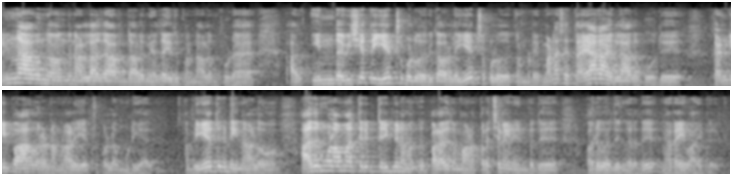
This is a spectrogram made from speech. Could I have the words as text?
என்ன அவங்க வந்து நல்லதாக இருந்தாலும் எதை இது பண்ணாலும் கூட இந்த விஷயத்தை ஏற்றுக்கொள்வதற்கு அவர்களை ஏற்றுக்கொள்வதற்கு நம்முடைய மனசு தயாராக இல்லாத போது கண்டிப்பாக அவரை நம்மளால் ஏற்றுக்கொள்ள முடியாது. அப்படி ஏற்றுக்கிட்டிங்கனாலும் அது மூலமாக திருப்பி திருப்பி நமக்கு பலவிதமான பிரச்சனைகள் என்பது வருவதுங்கிறது நிறைய வாய்ப்பு இருக்குது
